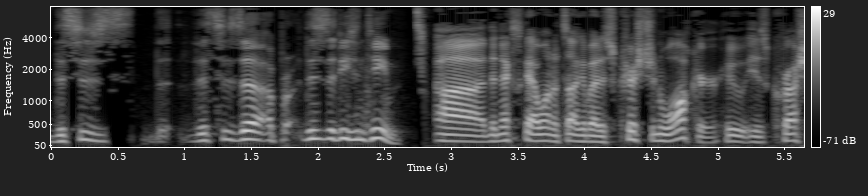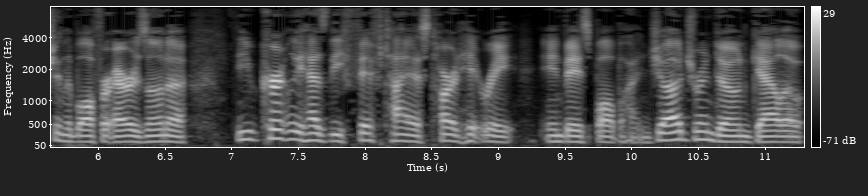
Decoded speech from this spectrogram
this is this is a, a this is a decent team. Uh, the next guy I want to talk about is Christian Walker, who is crushing the ball for Arizona. He currently has the fifth highest hard hit rate in baseball behind Judge, Rendon, Gallo,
